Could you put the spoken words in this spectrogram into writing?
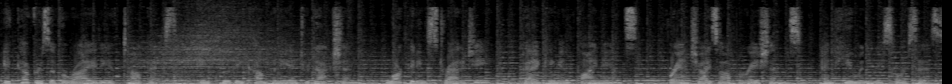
It covers a variety of topics, including company introduction, marketing strategy, banking and finance, franchise operations, and human resources.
